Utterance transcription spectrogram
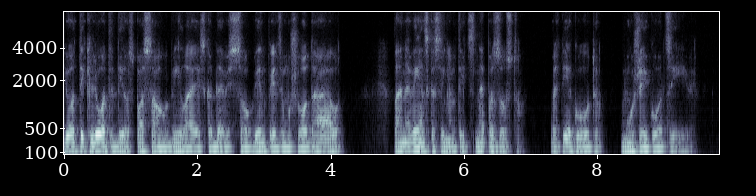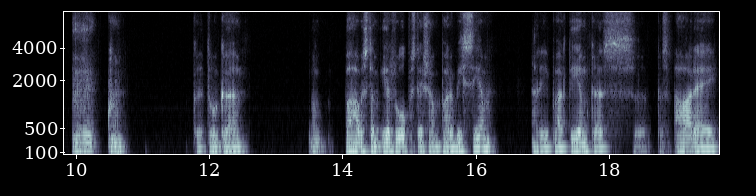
jo tik ļoti Dievs pasauli mīlējis, ka devis savu vienpiedzimušo dēlu, lai neviens, kas viņam tic, nepazustu, bet iegūtu mūžīgo dzīvi. ka to, ka nu, pāvestam ir rūpes tiešām par visiem, arī par tiem, kas, kas ārēji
